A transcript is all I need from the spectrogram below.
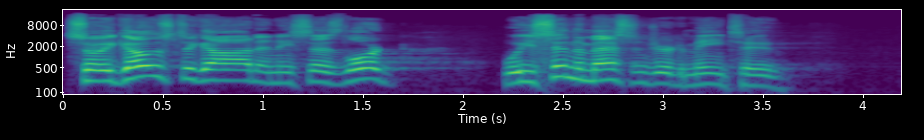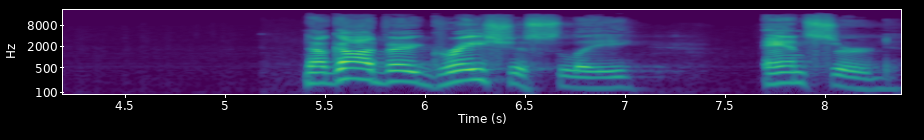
So he goes to God and he says, Lord, will you send the messenger to me too? Now, God very graciously answered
